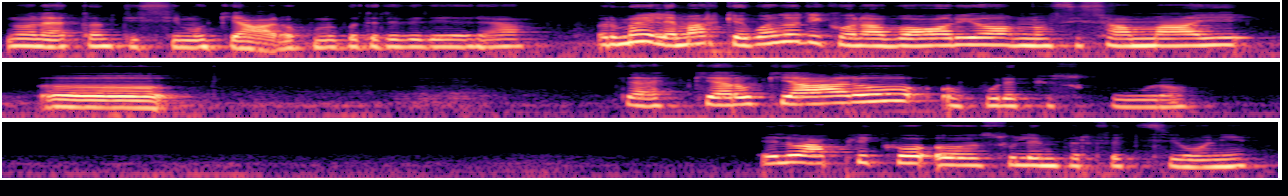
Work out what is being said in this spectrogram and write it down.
non è tantissimo chiaro come potete vedere eh. ormai le marche quando dicono avorio non si sa mai uh, se è chiaro chiaro oppure più scuro e lo applico uh, sulle imperfezioni.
